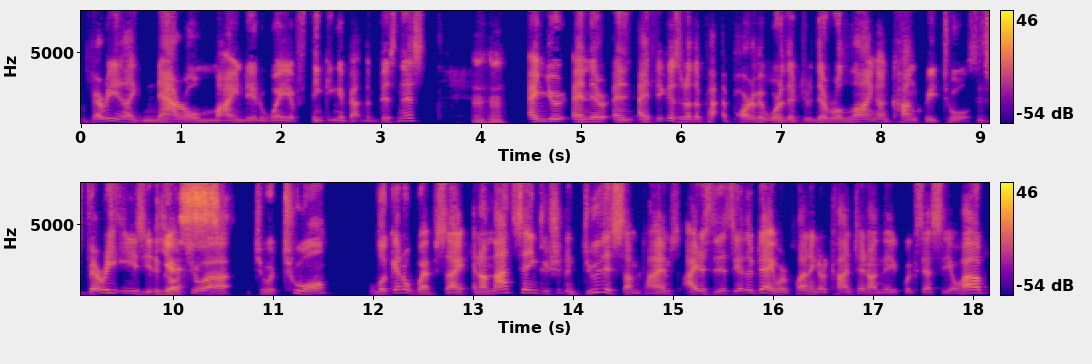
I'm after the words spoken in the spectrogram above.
very like narrow-minded way of thinking about the business. Mm-hmm. And you're and there and I think there's another part of it where they're they're relying on concrete tools. It's very easy to yes. go to a to a tool look at a website. And I'm not saying you shouldn't do this sometimes. I just did this the other day. We're planning our content on the Wix SEO Hub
